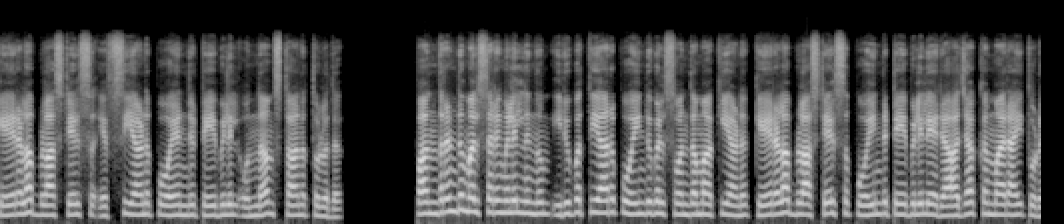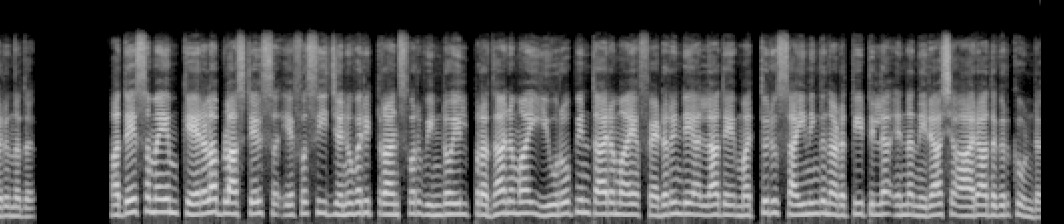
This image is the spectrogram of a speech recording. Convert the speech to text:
കേരള ബ്ലാസ്റ്റേഴ്സ് എഫ് സിയാണ് പോയിന്റ് ടേബിളിൽ ഒന്നാം സ്ഥാനത്തുള്ളത്. പന്ത്രണ്ട് മത്സരങ്ങളിൽ നിന്നും ഇരുപത്തിയാറ് പോയിന്റുകൾ സ്വന്തമാക്കിയാണ് കേരള ബ്ലാസ്റ്റേഴ്സ് പോയിന്റ് ടേബിളിലെ രാജാക്കന്മാരായി തുടരുന്നത്. അതേസമയം കേരള ബ്ലാസ്റ്റേഴ്സ് എഫ് സി ജനുവരി ട്രാൻസ്ഫർ വിൻഡോയിൽ പ്രധാനമായി യൂറോപ്യൻ താരമായ ഫെഡറിന്റെ അല്ലാതെ മറ്റൊരു സൈനിംഗ് നടത്തിയിട്ടില്ല എന്ന നിരാശ ആരാധകർക്കുണ്ട്.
